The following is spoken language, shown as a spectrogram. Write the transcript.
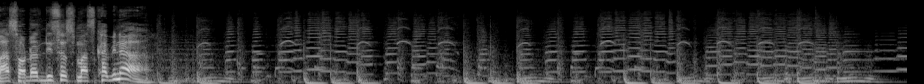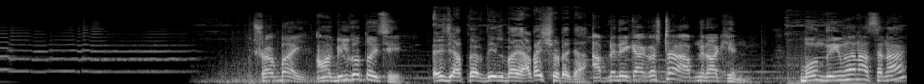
মাছ অর্ডার দিছস মাছ খাবি না? শখ ভাই আমার বিল কত হয়েছে? এই যে আপনার বিল ভাই আঠাইশশো টাকা। আপনার এই কাগজটা আপনি রাখেন। বন্ধু ইমান আছে না?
